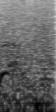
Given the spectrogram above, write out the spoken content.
Huh.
